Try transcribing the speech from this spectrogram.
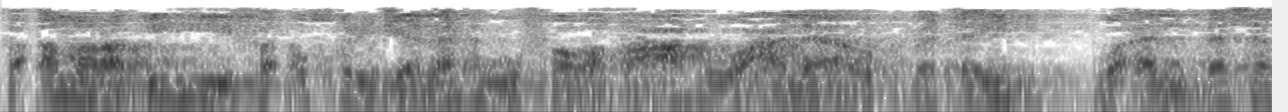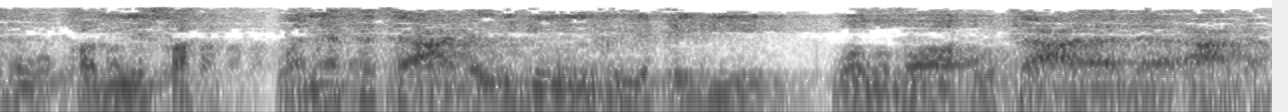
فأمر به فأخرج له فوضعه على ركبتيه وألبسه قميصه ونفث عليه من ريقه والله تعالى أعلم.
